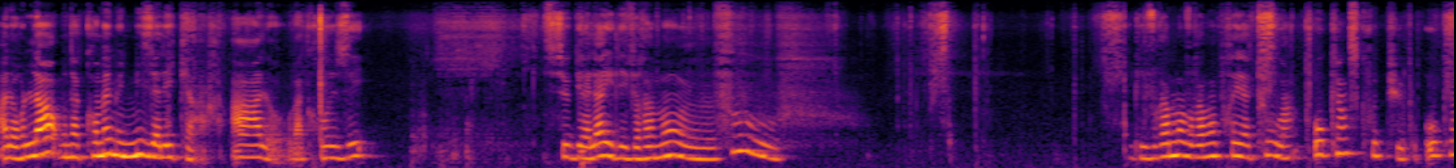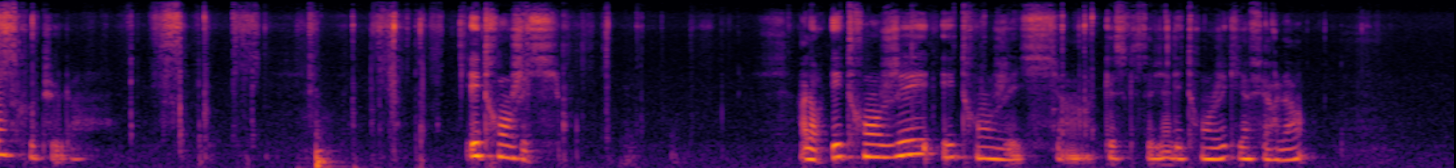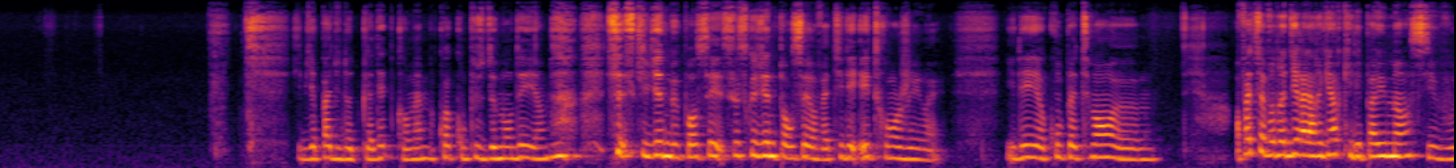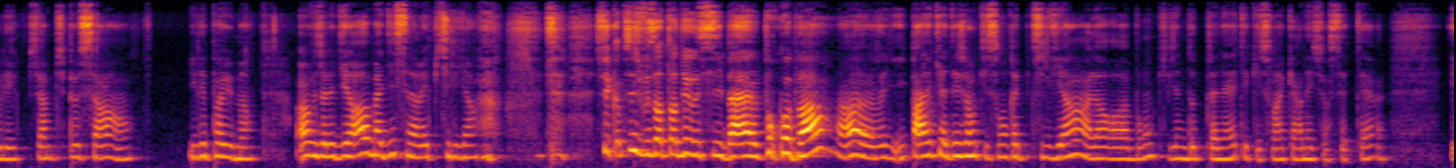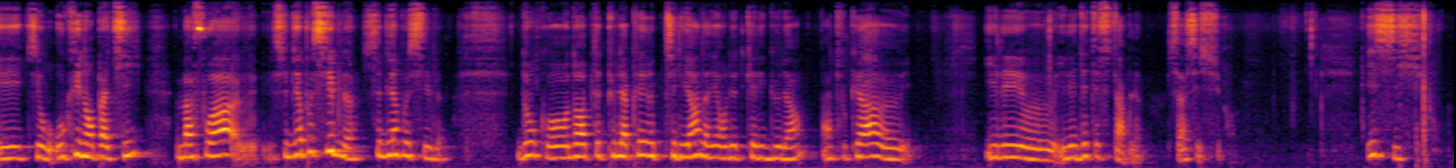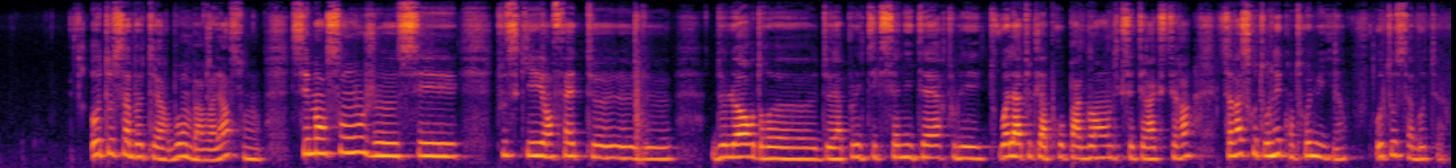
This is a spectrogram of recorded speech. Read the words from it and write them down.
Alors là, on a quand même une mise à l'écart. Alors, on va creuser. Ce gars-là, il est vraiment... Euh, fou. Il est vraiment, vraiment prêt à tout. Hein. Aucun scrupule. Aucun scrupule. Étranger. Alors, étranger, étranger. Qu'est-ce que ça vient l'étranger qui vient faire là? Il n'y a pas d'une autre planète quand même, quoi qu'on puisse demander. Hein. c'est ce qui vient de me penser, c'est ce que je viens de penser en fait. Il est étranger, ouais. Il est euh, complètement... Euh, en fait, ça voudrait dire à la rigueur qu'il n'est pas humain, si vous voulez. C'est un petit peu ça. Hein. Il n'est pas humain. Ah, vous allez dire, oh, m'a dit c'est un reptilien. c'est comme si je vous entendais aussi. Bah, pourquoi pas hein, Il paraît qu'il y a des gens qui sont reptiliens, alors euh, bon, qui viennent d'autres planètes et qui sont incarnés sur cette Terre et qui ont aucune empathie. Ma foi, euh, c'est bien possible. C'est bien possible. Donc, on aurait peut-être pu l'appeler reptilien, d'ailleurs, au lieu de Caligula. En tout cas, euh, il, est, il est détestable. Ça, c'est sûr ici. Autosaboteur, bon bah voilà, son, ces mensonges, c'est tout ce qui est en fait euh, de, de l'ordre euh, de la politique sanitaire, tous les, voilà toute la propagande, etc., etc. Ça va se retourner contre lui, hein, autosaboteur.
